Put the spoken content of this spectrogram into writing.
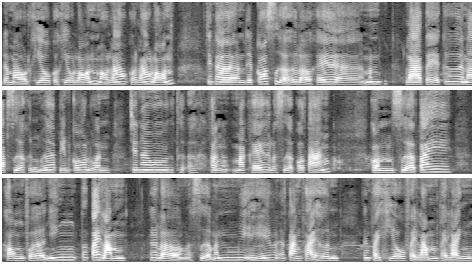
Màu khiêu có khiêu lón màu lao có lao lón chứ cả dệt co sửa hơn là cái mình là té cứ nạp sửa khẩn mưa biến co luôn trên hao ờ, phẳng mặc khé là sửa co táng. Còn sửa tay không phở nhưng tay lắm. Hay là sửa mình mỹ táng phải hơn. Chẳng phải khiêu, phải lắm, phải lành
